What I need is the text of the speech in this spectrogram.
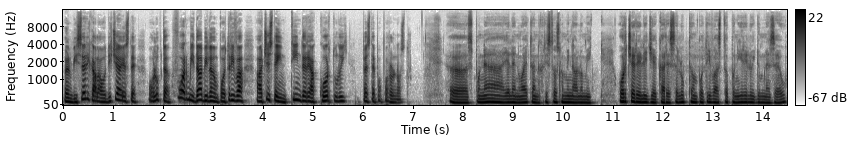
În biserica la Odisea este o luptă formidabilă împotriva acestei întindere a cortului peste poporul nostru. Uh, spunea Ellen White în Hristos Lumina Lumii, orice religie care se luptă împotriva stăpânirii lui Dumnezeu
